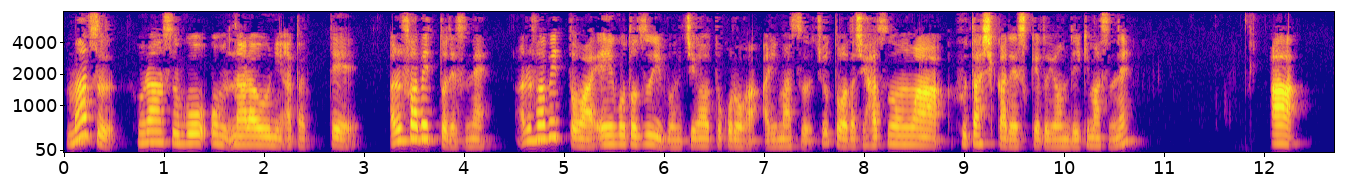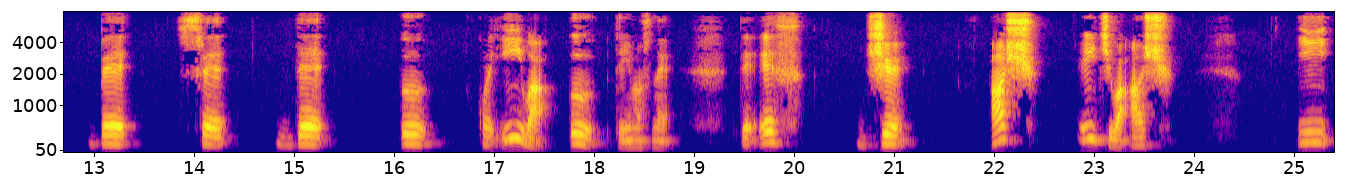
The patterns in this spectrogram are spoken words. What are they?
まず、フランス語を習うにあたって、アルファベットですね。アルファベットは英語と随分違うところがあります。ちょっと私発音は不確かですけど読んでいきますね。あ、べ、せ、で、う。これ、いはうって言いますね。で、f, J, アッシュ。H はアッシュ。い、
